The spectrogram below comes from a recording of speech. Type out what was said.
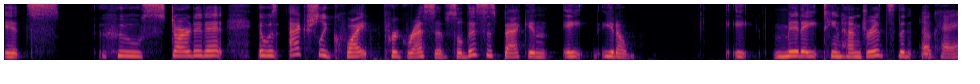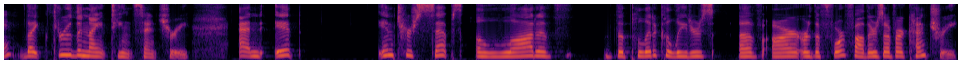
it's who started it. It was actually quite progressive. So this is back in eight you know eight, mid 1800s the Okay. like through the 19th century. And it intercepts a lot of the political leaders of our or the forefathers of our country.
